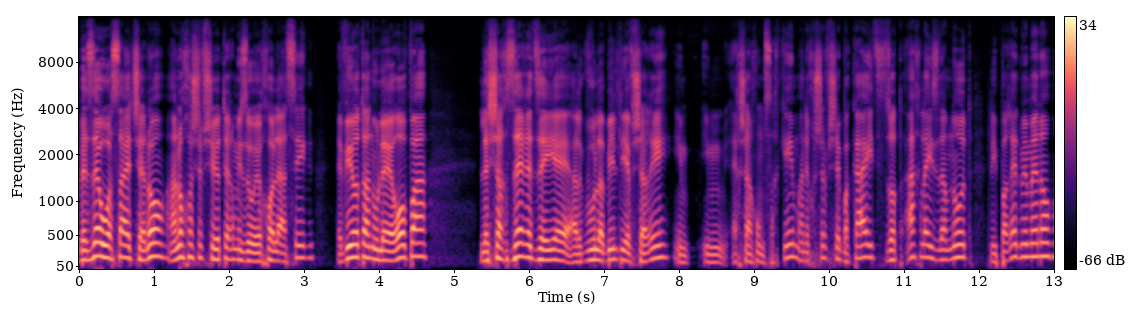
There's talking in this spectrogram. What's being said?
בזה הוא עשה את שלו, אני לא חושב שיותר מזה הוא יכול להשיג. הביא אותנו לאירופה, לשחזר את זה יהיה על גבול הבלתי אפשרי, עם, עם איך שאנחנו משחקים. אני חושב שבקיץ זאת אחלה הזדמנות להיפרד ממנו,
